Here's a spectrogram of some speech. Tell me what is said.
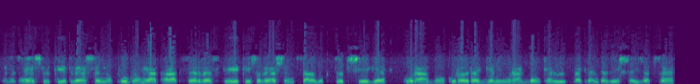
hogy az első két versenynap programját átszervezték, és a versenyszámok többsége korábban, korai reggeli órákban kerül megrendezésre, illetve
